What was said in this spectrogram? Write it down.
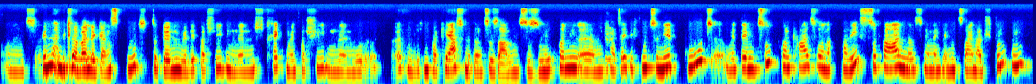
Und bin dann mittlerweile ganz gut drin, mit den verschiedenen Strecken, mit verschiedenen öffentlichen Verkehrsmitteln zusammenzusuchen. Ähm, tatsächlich funktioniert gut, mit dem Zug von Karlsruhe nach Paris zu fahren. Das ist nämlich in zweieinhalb Stunden.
